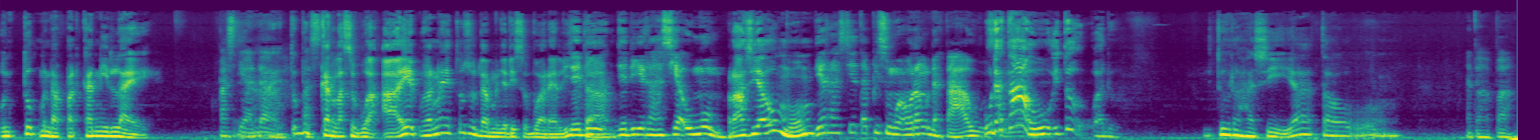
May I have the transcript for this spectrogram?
untuk mendapatkan nilai. Pasti Nah, ada. itu Pasti. bukanlah sebuah aib karena itu sudah menjadi sebuah Jadi realita. jadi rahasia umum. Rahasia umum. Dia rahasia tapi semua orang udah tahu. Udah sebenarnya. tahu itu waduh. Itu rahasia atau Atau apa?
